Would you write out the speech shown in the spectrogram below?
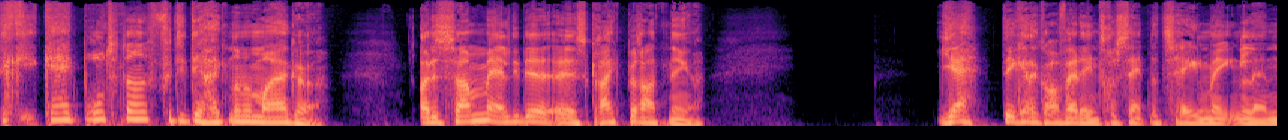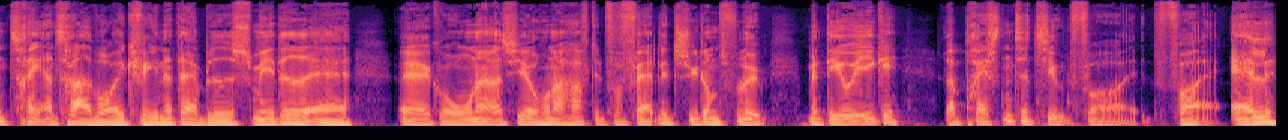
det kan jeg ikke bruge til noget, fordi det har ikke noget med mig at gøre. Og det samme med alle de der øh, skrækberetninger. Ja, det kan da godt være, det er interessant at tale med en eller anden 33-årig kvinde, der er blevet smittet af øh, corona, og siger, at hun har haft et forfærdeligt sygdomsforløb. Men det er jo ikke repræsentativt for, for alle.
